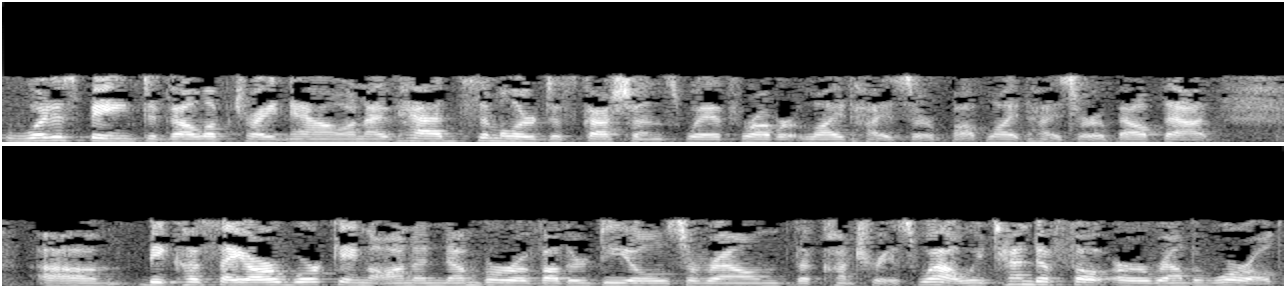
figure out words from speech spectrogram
what is being developed right now, and I've had similar discussions with Robert Lighthizer, Bob Lighthizer, about that, um, because they are working on a number of other deals around the country as well. We tend to fo- or around the world.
